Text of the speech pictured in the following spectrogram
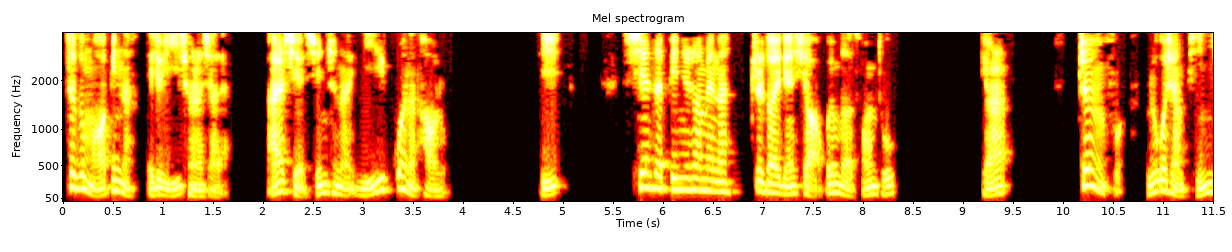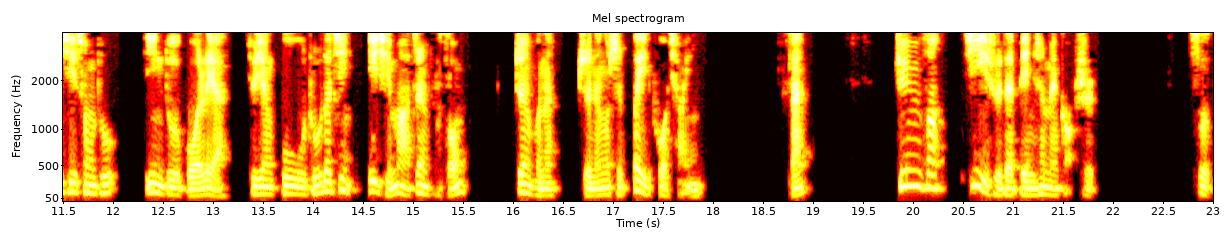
这个毛病呢也就遗传了下来，而且形成了一贯的套路：第一，先在边境上面呢制造一点小规模的冲突；第二，政府如果想平息冲突，印度国内啊就像鼓足了劲一起骂政府怂，政府呢只能够是被迫强硬；三，军方继续在边境上面搞事；四。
